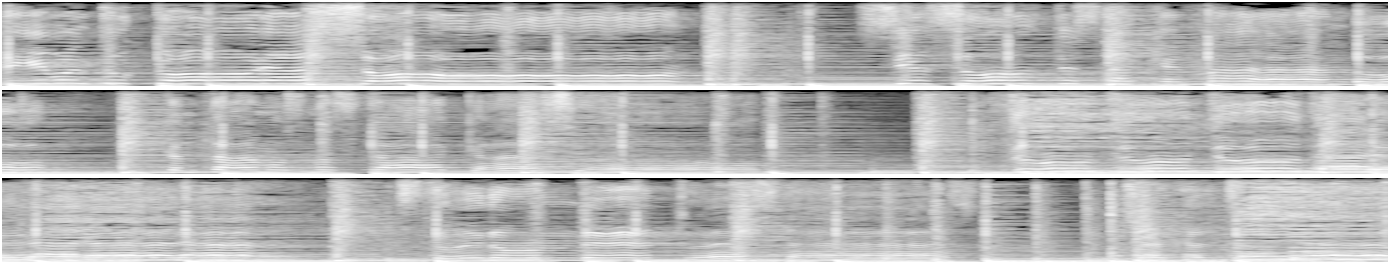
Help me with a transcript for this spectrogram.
Vivo en tu corazón. Si el sol te está quemando, cantamos nuestra canción. Du, du, du, da, da. Estoy donde tú estás. Chacaltaya.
